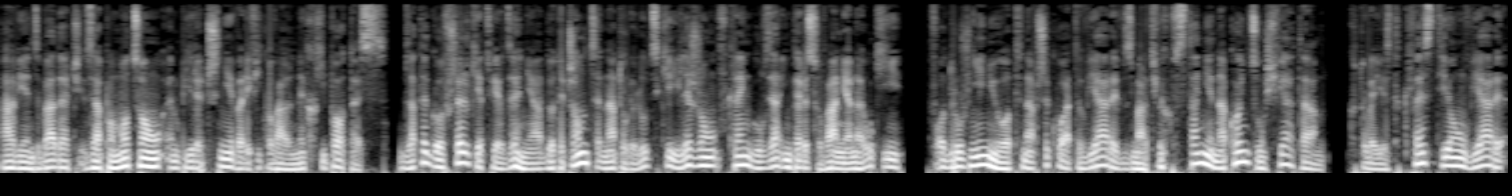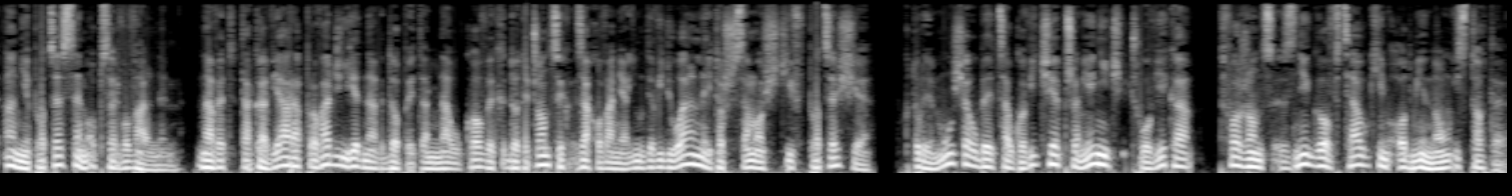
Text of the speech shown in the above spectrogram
a więc badać za pomocą empirycznie weryfikowalnych hipotez. Dlatego wszelkie twierdzenia dotyczące natury ludzkiej leżą w kręgu zainteresowania nauki, w odróżnieniu od np. wiary w zmartwychwstanie na końcu świata, które jest kwestią wiary a nie procesem obserwowalnym. Nawet taka wiara prowadzi jednak do pytań naukowych dotyczących zachowania indywidualnej tożsamości w procesie, który musiałby całkowicie przemienić człowieka, tworząc z niego w całkiem odmienną istotę.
